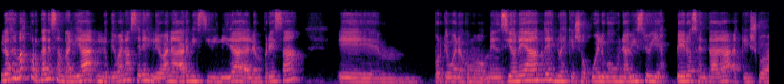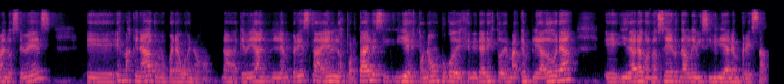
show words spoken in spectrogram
los demás portales en realidad lo que van a hacer es le van a dar visibilidad a la empresa, eh, porque bueno, como mencioné antes, no es que yo cuelgo un aviso y espero sentada a que lluevan los CVs, eh, es más que nada como para, bueno, nada, que vean la empresa en los portales y, esto, ¿no? Un poco de generar esto de marca empleadora eh, y dar a conocer, darle visibilidad a la empresa.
